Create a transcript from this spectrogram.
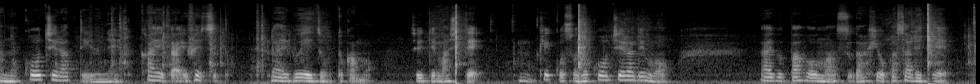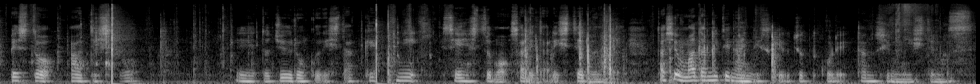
あのコーチェラっていうね海外フェスライブ映像とかもついてまして、うん、結構そのコーチェラでもライブパフォーマンスが評価されてベストアーティストえー、と16でしたっけ？に選出もされたりしてるんで私もまだ見てないんですけどちょっとこれ楽しみにしてます。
